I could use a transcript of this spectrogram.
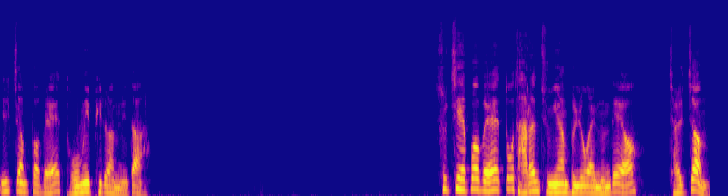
1점법에 도움이 필요합니다. 수치 해법에 또 다른 중요한 분류가 있는데요. 절점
